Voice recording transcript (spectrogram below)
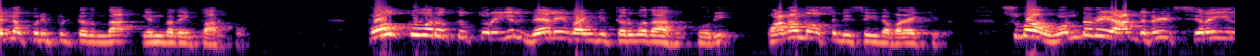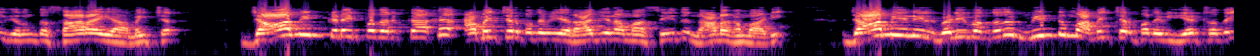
என்ன குறிப்பிட்டிருந்தார் என்பதை பார்ப்போம். போக்குவரத்து துறையில் வேலை வாங்கி தருவதாக கூறி பண மோசடி செய்த வழக்கில் சுமார் ஒன்றரை ஆண்டுகள் சிறையில் இருந்த சாராய அமைச்சர் ஜாமீன் கிடைப்பதற்காக அமைச்சர் பதவியை ராஜினாமா செய்து நாடகமாடி ஜாமீனில் வெளிவந்தது மீண்டும் அமைச்சர் பதவி ஏற்றதை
